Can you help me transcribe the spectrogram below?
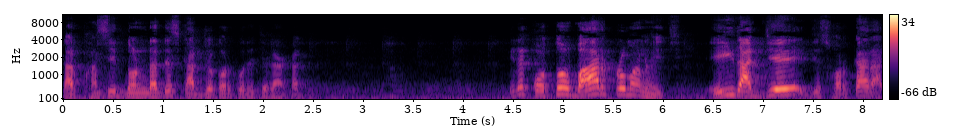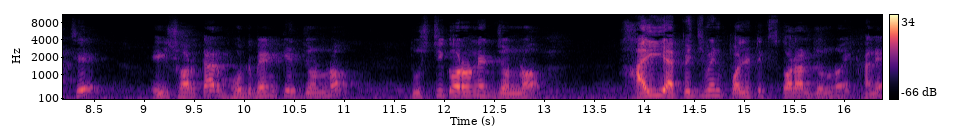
তার ফাঁসির দণ্ডাদেশ কার্যকর করেছে ঢাকাতে এটা কতবার প্রমাণ হয়েছে? এই রাজ্যে যে সরকার আছে, এই সরকার ভোট ব্যাংকের জন্য, তুষ্টিকরণের জন্য, হাই অ্যাপেজমেন্ট পলিটিক্স করার জন্য এখানে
